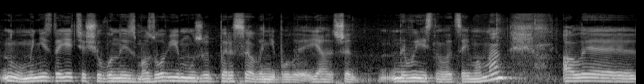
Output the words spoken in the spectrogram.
ну мені здається, що вони з Мазов'ї може переселені були. Я ще не вияснила цей момент. Але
